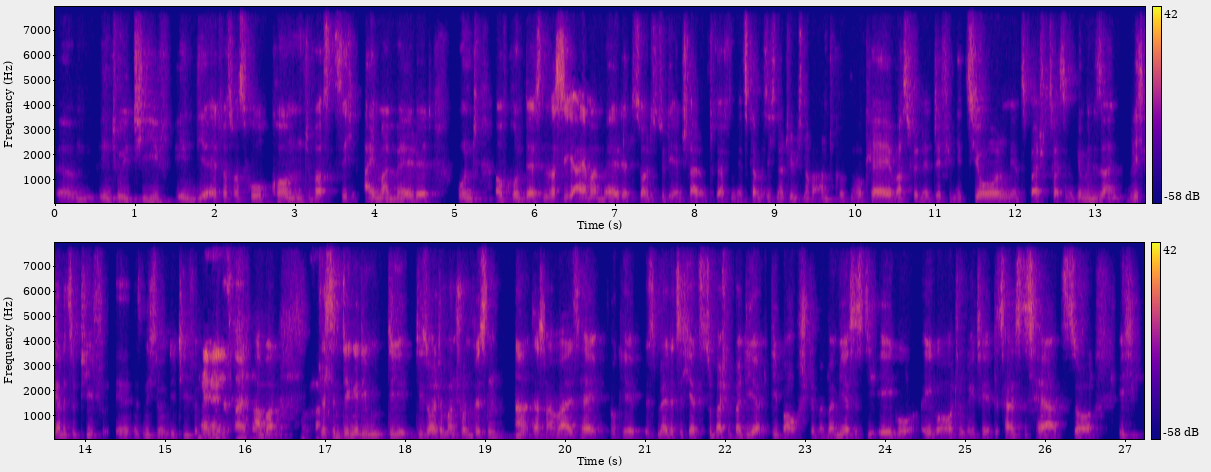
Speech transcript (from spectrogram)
ähm, intuitiv in dir etwas, was hochkommt, was sich einmal meldet und aufgrund dessen, was sich einmal meldet, solltest du die Entscheidung treffen. Jetzt kann man sich natürlich noch angucken, okay, was für eine Definition, jetzt beispielsweise im Human Design, will ich gar nicht so tief, äh, ist nicht so in die Tiefe. Nee, nee, das Aber das sind Dinge, die, die, die sollte man schon wissen, ne? dass man weiß, hey, okay, es meldet sich jetzt zum Beispiel bei dir die Bauchstimme, bei mir ist es die Ego, Ego-Autorität, das heißt das Herz. So, ich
